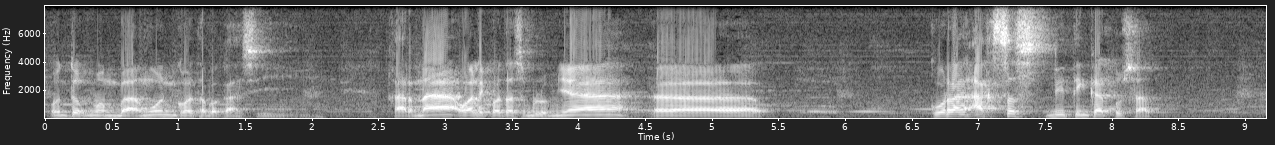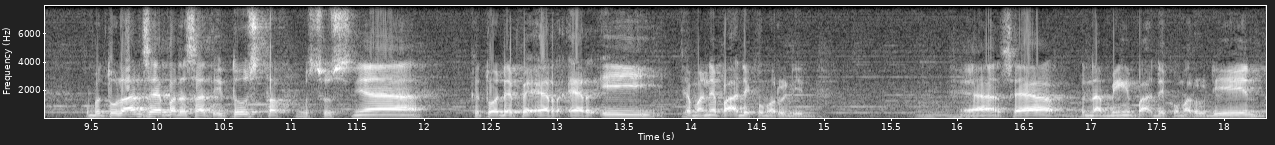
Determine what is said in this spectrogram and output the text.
Untuk membangun kota Bekasi. Karena wali kota sebelumnya eh, kurang akses di tingkat pusat. Kebetulan saya pada saat itu staf khususnya ketua DPR RI zamannya Pak Ade Komarudin ya saya mendampingi Pak Ade Komarudin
